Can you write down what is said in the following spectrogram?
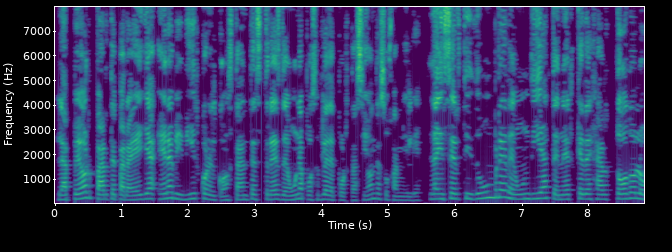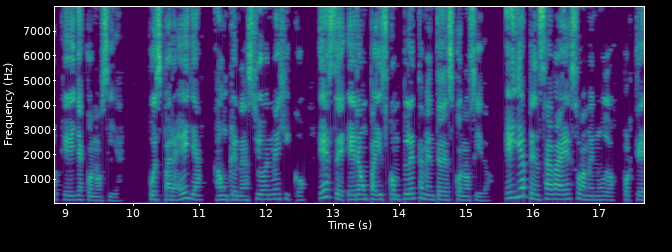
La peor parte para ella era vivir con el constante estrés de una posible deportación de su familia, la incertidumbre de un día tener que dejar todo lo que ella conocía pues para ella, aunque nació en México, ese era un país completamente desconocido. Ella pensaba eso a menudo, porque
